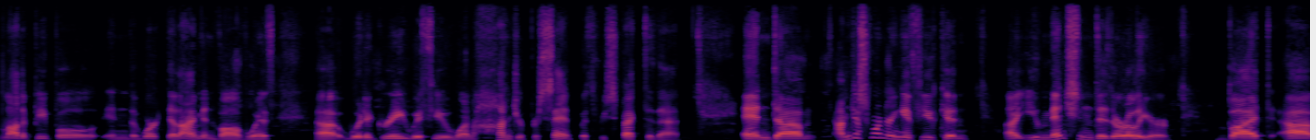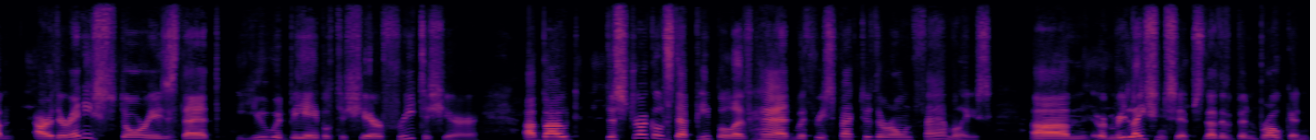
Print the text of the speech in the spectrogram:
a lot of people in the work that I'm involved with uh, would agree with you 100% with respect to that. And um, I'm just wondering if you can, uh, you mentioned it earlier, but um, are there any stories that you would be able to share, free to share, about the struggles that people have had with respect to their own families, um, relationships that have been broken?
